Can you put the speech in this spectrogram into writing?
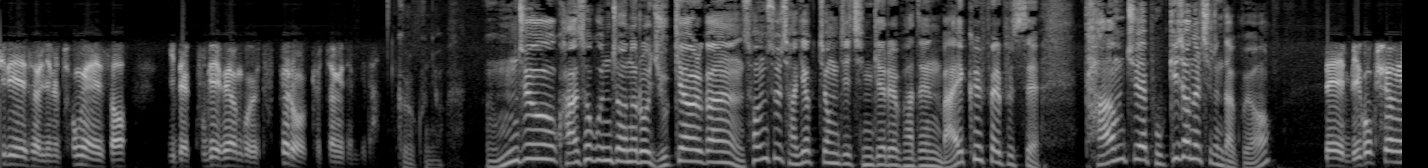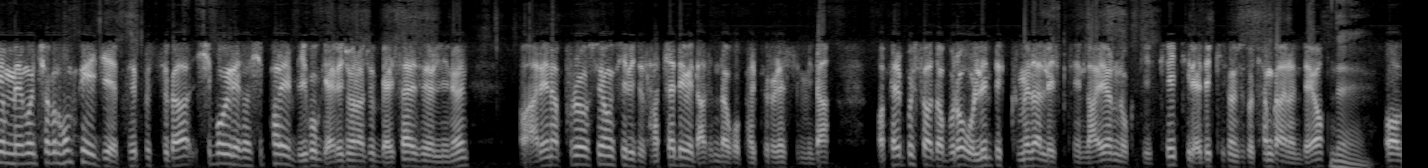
치리에서 열리는 총회에서 209개 회원국의 투표로 결정이 됩니다. 그렇군요. 음주 과속 운전으로 6개월간 선수 자격 정지 징계를 받은 마이클 펠프스 다음 주에 복귀전을 치른다고요? 네, 미국 수영연맹은 최근 홈페이지에 펠프스가 15일에서 18일 미국 애리조나주 메사에서 열리는 어, 아레나 프로 수영 시리즈 4차 대회에 나선다고 발표를 했습니다. 어, 펠프스와 더불어 올림픽 금메달 리스트인 라이언 록티, 케이티 레데키 선수도 참가하는데요. 네. 어,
